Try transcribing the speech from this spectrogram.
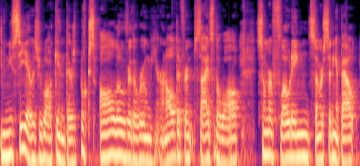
and you see as you walk in, there's books all over the room here, on all different sides of the wall. Some are floating, some are sitting about.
